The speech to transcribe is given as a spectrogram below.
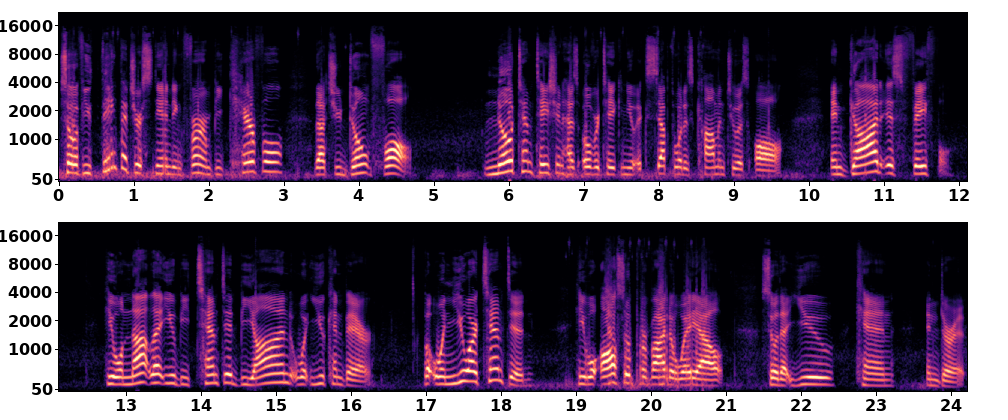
So if you think that you're standing firm, be careful that you don't fall. No temptation has overtaken you except what is common to us all. And God is faithful. He will not let you be tempted beyond what you can bear. But when you are tempted, He will also provide a way out so that you can endure it.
